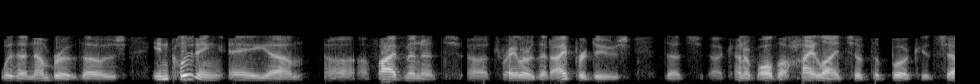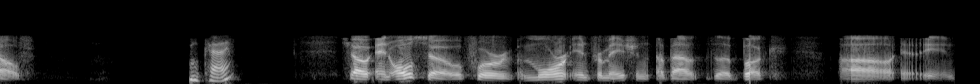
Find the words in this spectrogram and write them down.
with a number of those, including a, um, a five-minute uh, trailer that I produced that's uh, kind of all the highlights of the book itself. Okay. So, and also for more information about the book, uh, in,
